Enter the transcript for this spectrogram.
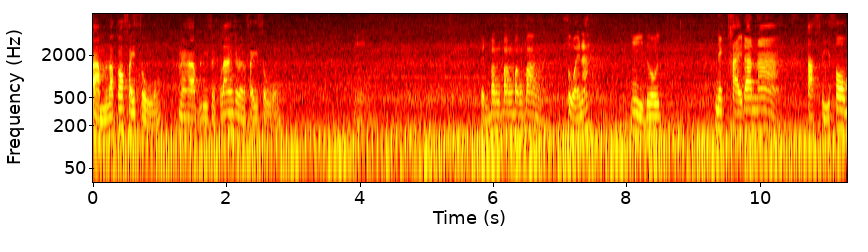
ต่ำแล้วก็ไฟสูงนะครับรีเฟกล่างจะเป็นไฟสูงนี่เป็นบังบังบังบังสวยนะ นี่ดูเน็กไทด้านหน้า ตัดสีส้ม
